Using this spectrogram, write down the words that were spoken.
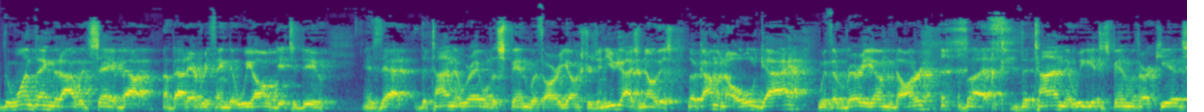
the one thing that I would say about about everything that we all get to do is that the time that we're able to spend with our youngsters, and you guys know this. Look, I'm an old guy with a very young daughter, but the time that we get to spend with our kids,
